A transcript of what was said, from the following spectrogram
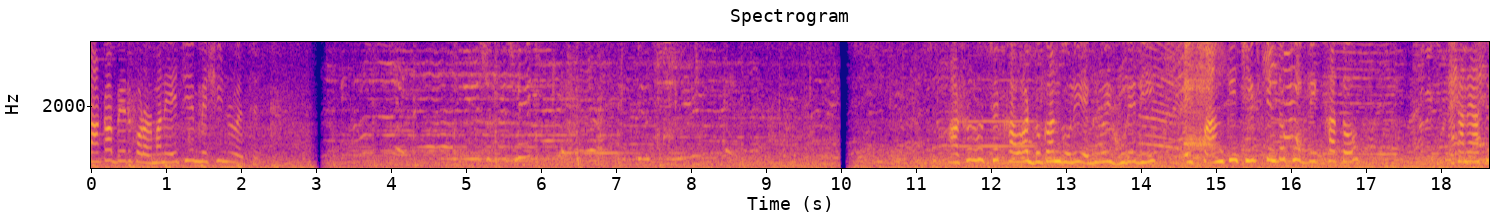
টাকা বের করার মানে এটিএম মেশিন রয়েছে। আসল হচ্ছে খাওয়ার দোকানগুলি, এগুলোই ঘুরে দিই। এই ফাঙ্কি চিপস কিন্তু খুব বিখ্যাত। এখানে আছে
